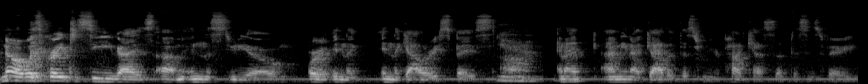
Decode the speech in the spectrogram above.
No, it was great to see you guys um, in the studio or in the in the gallery space. Yeah. Um, and I, I mean, I've gathered this from your podcast that this is very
